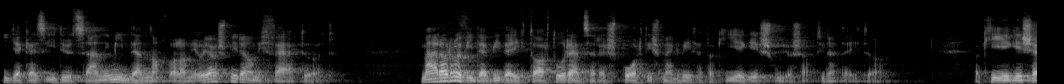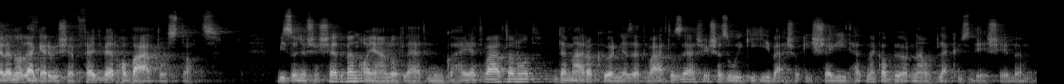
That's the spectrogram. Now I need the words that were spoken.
Igyekezz időt szánni minden nap valami olyasmire, ami feltölt. Már a rövidebb ideig tartó rendszeres sport is megvédhet a kiégés súlyosabb tüneteitől. A kiégés ellen a legerősebb fegyver, ha változtatsz. Bizonyos esetben ajánlott lehet munkahelyet váltanod, de már a környezetváltozás és az új kihívások is segíthetnek a burnout leküzdésében.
